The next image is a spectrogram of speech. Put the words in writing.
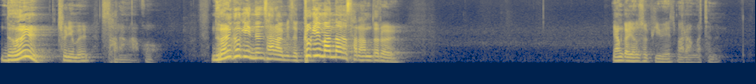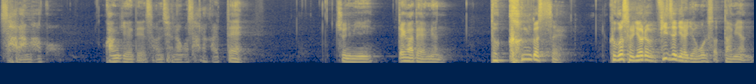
늘 주님을 사랑하고 늘 거기 있는 사람에서 거기 만나는 사람들을 양과 연수 비유에서 말한 것처럼 사랑하고 관계에 대해서 헌신하고 살아갈 때 주님이 때가 되면 더 큰 것을 그것을 여러분 비전이라 용어로 썼다면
